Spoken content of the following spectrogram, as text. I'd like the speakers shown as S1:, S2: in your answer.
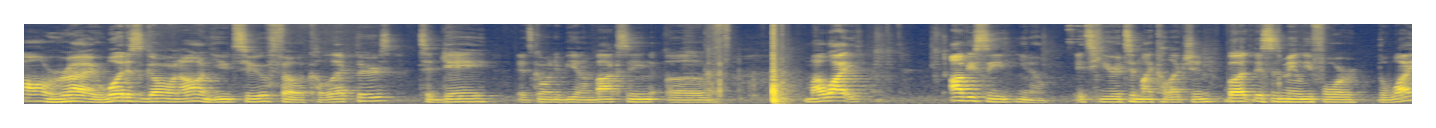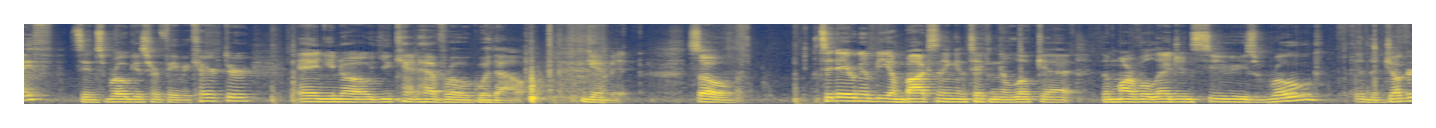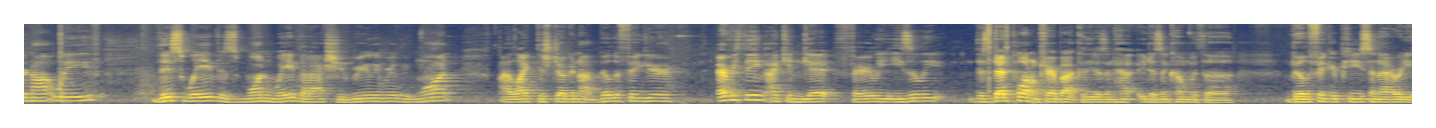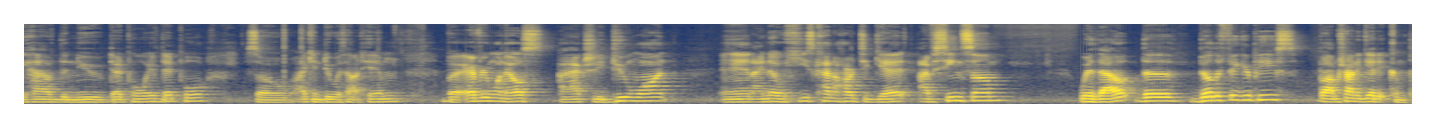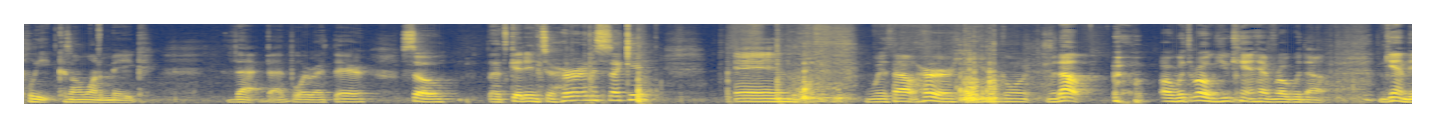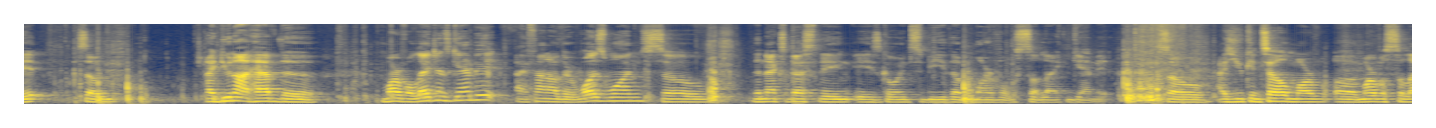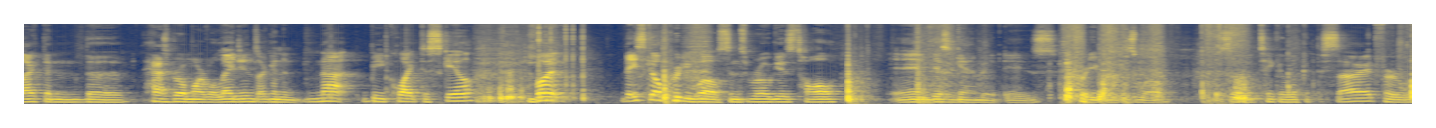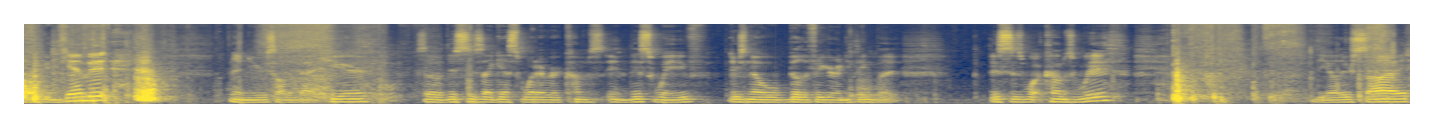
S1: All right, what is going on YouTube, fellow collectors? Today it's going to be an unboxing of my wife. Obviously, you know, it's here, it's in my collection, but this is mainly for the wife since Rogue is her favorite character and you know, you can't have Rogue without Gambit. So, today we're going to be unboxing and taking a look at the Marvel Legends series Rogue in the Juggernaut wave. This wave is one wave that I actually really, really want. I like this Juggernaut Build-A-Figure. Everything I can get fairly easily. This Deadpool I don't care about because he doesn't have he doesn't come with a Build-A-Figure piece and I already have the new Deadpool wave Deadpool. So I can do without him. But everyone else I actually do want. And I know he's kind of hard to get. I've seen some without the Build-A-Figure piece. But I'm trying to get it complete because I want to make that bad boy right there. So let's get into her in a second. And without her, you're going, without, or with Rogue, you can't have Rogue without Gambit. So I do not have the Marvel Legends Gambit. I found out there was one, so the next best thing is going to be the Marvel Select Gambit. So as you can tell, Marvel, uh, Marvel Select and the Hasbro Marvel Legends are gonna not be quite to scale, but they scale pretty well since Rogue is tall and this Gambit is pretty big as well. So take a look at the side for Rogue and Gambit. And you saw the back here. So this is, I guess, whatever comes in this wave. There's no Build-A-Figure or anything, but this is what comes with the other side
